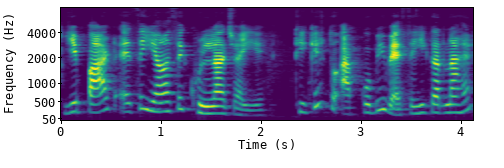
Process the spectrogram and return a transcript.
ये पार्ट ऐसे यहाँ से खुलना चाहिए, ठीक है? तो आपको भी वैसे ही करना है।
